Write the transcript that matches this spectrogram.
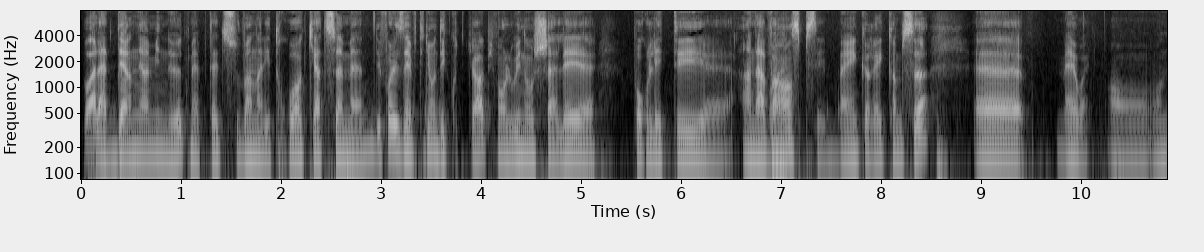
pas à la dernière minute, mais peut-être souvent dans les 3-4 semaines. Des fois, les invités ont des coups de cœur puis ils vont louer nos chalets pour l'été en avance, puis c'est bien correct comme ça. Euh, mais ouais, on,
